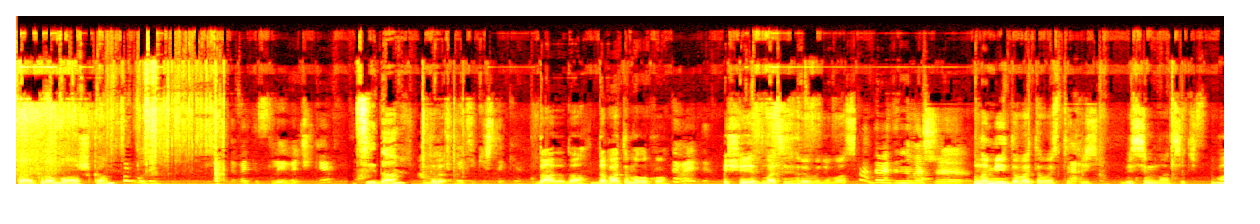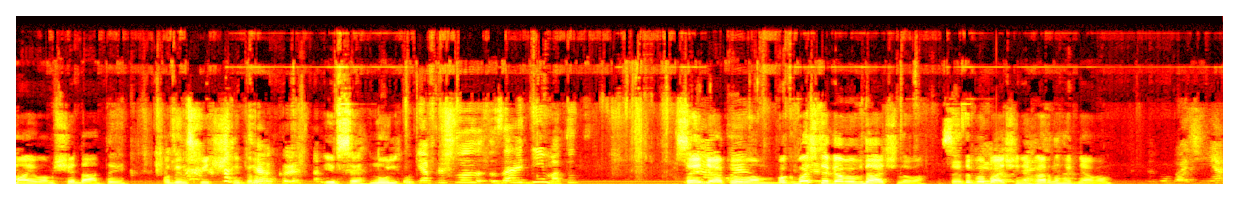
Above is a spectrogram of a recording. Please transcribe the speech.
Так, ромашка. Це буде. Давайте сливочки. Ці, да? А молочко тільки ж таке. Да, да, да. Давати молоко. Давайте. І ще є 20 гривень у вас. А, давайте на ваше... На мій давайте ось такий. Хорошо. 18. Маю вам ще дати. Один спічний пирог. Дякую. І все, нуль. Я прийшла за одним, а тут Все, Дякую. дякую вам. Бо бачите, яка ви вдачлива. Все, до побачення. Гарного дня вам. до побачення.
